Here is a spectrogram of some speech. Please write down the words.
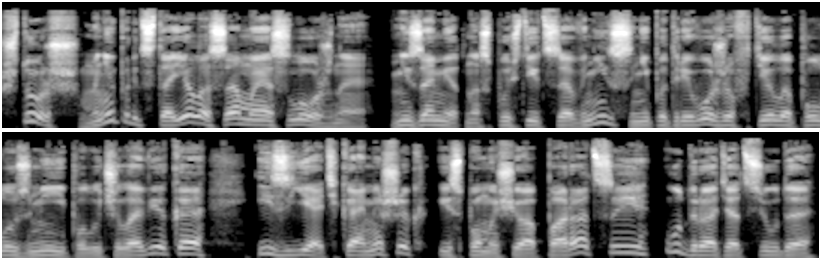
Что ж, мне предстояло самое сложное – незаметно спуститься вниз, не потревожив тело полузмеи получеловека, изъять камешек и с помощью аппарации удрать отсюда.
